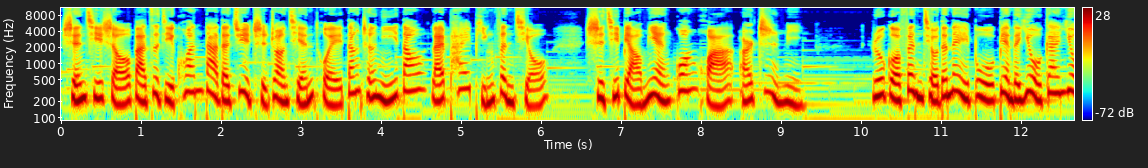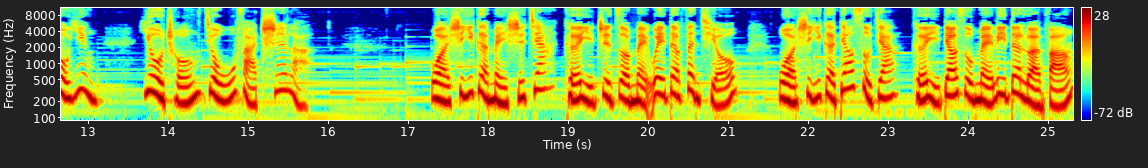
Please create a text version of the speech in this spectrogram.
神奇手把自己宽大的锯齿状前腿当成泥刀来拍平粪球，使其表面光滑而致密。如果粪球的内部变得又干又硬，幼虫就无法吃了。我是一个美食家，可以制作美味的粪球；我是一个雕塑家，可以雕塑美丽的卵房。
